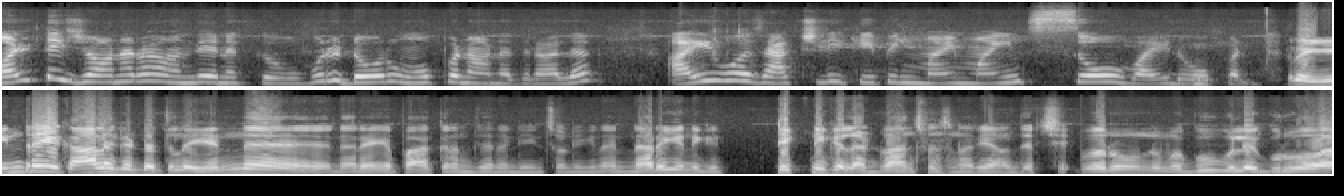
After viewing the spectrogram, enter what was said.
மல்டி ஜானரா வந்து எனக்கு ஒவ்வொரு டோரும் ஓப்பன் ஆனதுனால I was actually keeping my mind so wide open இன்றைய காலகட்டத்தில் என்ன நிறைய பார்க்குறோம் ஜனனின்னு சொன்னீங்கன்னா நிறைய இன்னைக்கு டெக்னிக்கல் அட்வான்ஸ்மெண்ட்ஸ் நிறைய வந்துருச்சு. வெறும் நம்ம கூகுளே குருவா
